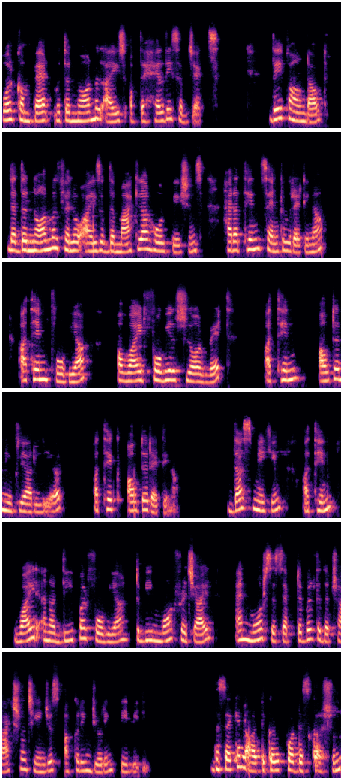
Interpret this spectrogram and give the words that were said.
were compared with the normal eyes of the healthy subjects. They found out that the normal fellow eyes of the macular hole patients had a thin central retina, a thin fovea, a wide foveal floor width, a thin outer nuclear layer, a thick outer retina, thus making a thin, wide, and a deeper fovea to be more fragile and more susceptible to the tractional changes occurring during PVD. The second article for discussion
